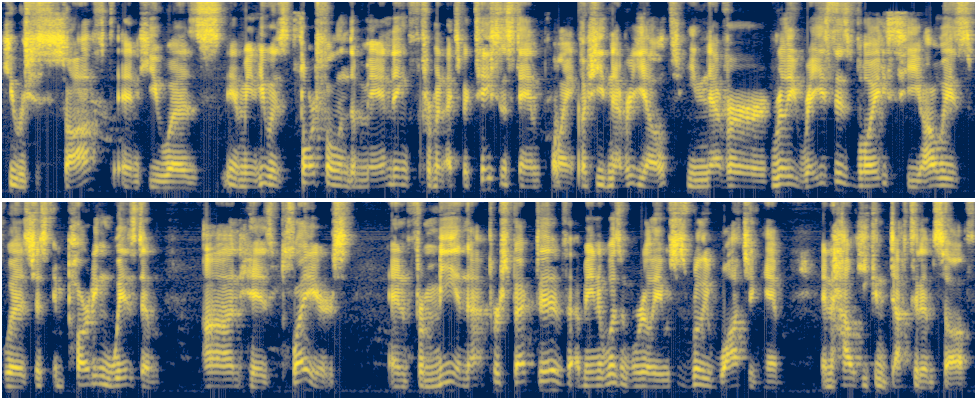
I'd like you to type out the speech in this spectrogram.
he was just soft and he was. I mean, he was forceful and demanding from an expectation standpoint, but he never yelled. He never really raised his voice. He always was just imparting wisdom on his players. And from me, in that perspective, I mean, it wasn't really, it was just really watching him and how he conducted himself.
